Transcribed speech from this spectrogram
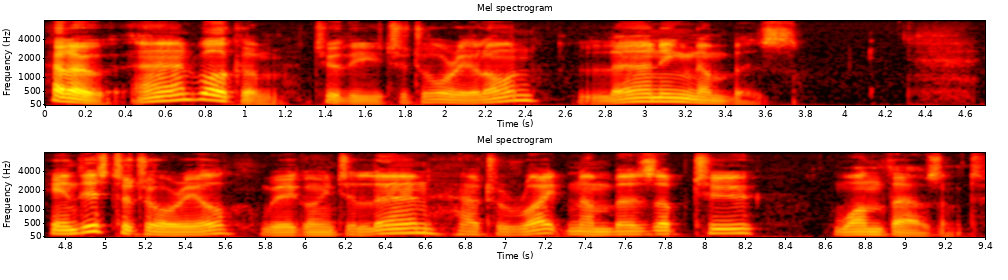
Hello and welcome to the tutorial on learning numbers. In this tutorial we're going to learn how to write numbers up to 1000.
